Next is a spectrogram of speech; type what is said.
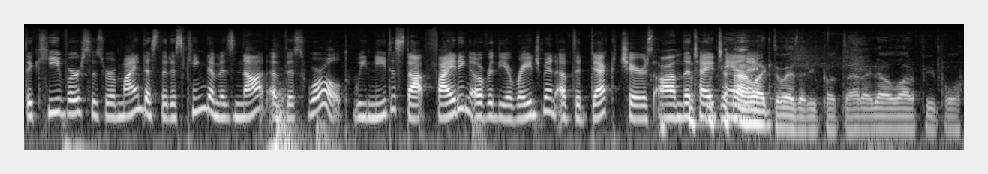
The key verses remind us that his kingdom is not of this world. We need to stop fighting over the arrangement of the deck chairs on the Titanic. I like the way that he put that. I know a lot of people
